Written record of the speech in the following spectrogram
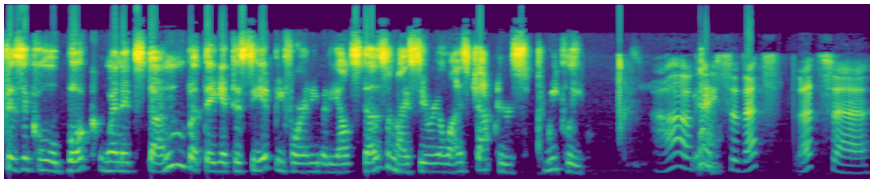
physical book when it's done, but they get to see it before anybody else does, and I serialize chapters weekly. Ah, okay. Yeah. So that's that's uh,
